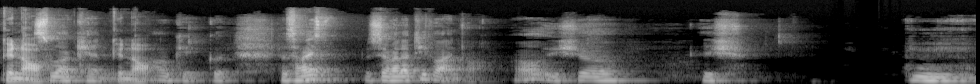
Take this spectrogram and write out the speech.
genau. zu erkennen. Genau. Okay, gut. Das heißt, ist ja relativ einfach. Ja, ich äh, ich hm,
